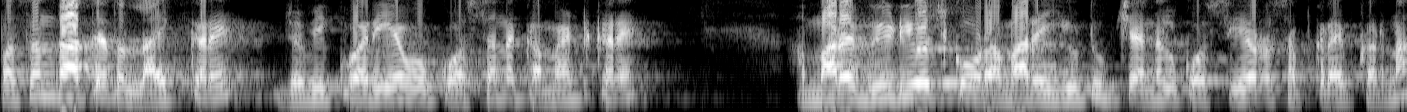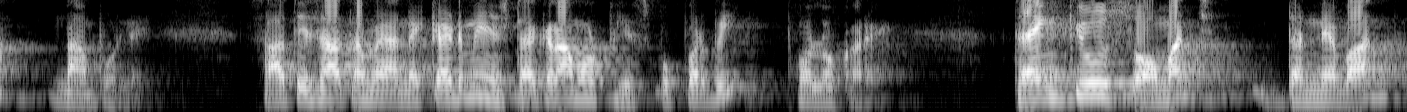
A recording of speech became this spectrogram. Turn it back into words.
पसंद आते तो लाइक करें। जो भी क्वेरी है, वो क्वेश्चन कमेंट करें। हमारे वीडियोज़ को और हमारे यूट्यूब चैनल को शेयर और सब्सक्राइब करना ना भूलें। साथ ही साथ हमें अन अकेडमी इंस्टाग्राम और फेसबुक पर भी फॉलो करें। थैंक यू सो मच धन्यवाद।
